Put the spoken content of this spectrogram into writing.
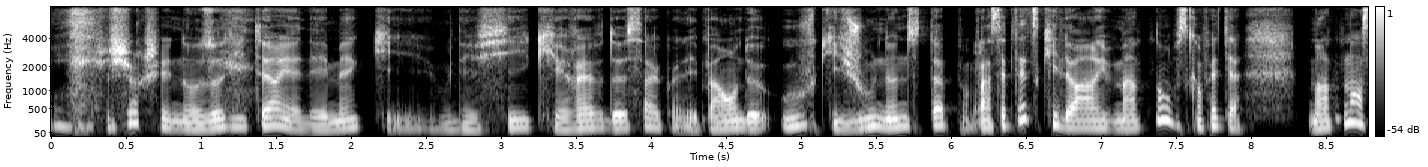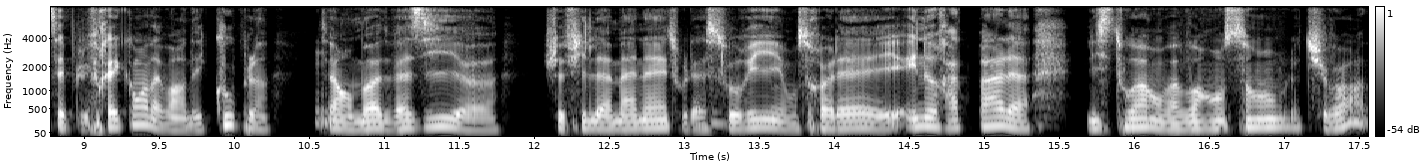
Je suis sûr que chez nos auditeurs, il y a des mecs qui, ou des filles qui rêvent de ça, quoi. Des parents de ouf qui jouent non-stop. Enfin, c'est peut-être ce qui leur arrive maintenant, parce qu'en fait, y a... maintenant, c'est plus fréquent d'avoir des couples en mode, vas-y, euh, je file la manette ou la mm. souris, et on se relaie, et, ne rate pas l'histoire, on va voir ensemble, tu vois.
